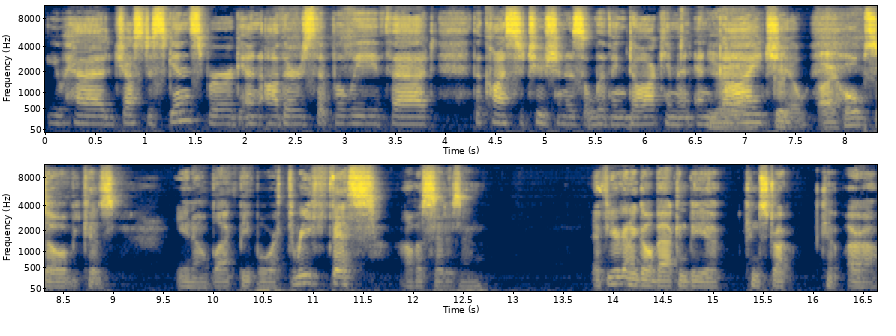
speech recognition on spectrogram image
you had Justice Ginsburg and others that believe that the Constitution is a living document and yeah, guides good. you. I hope so because, you know, black people were three fifths of a citizen. If you're going to go back and be a construct or a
